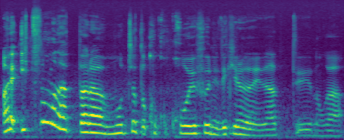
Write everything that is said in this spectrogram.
あれいつもだったらもうちょっとこここういう風にできるのになっていうのが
